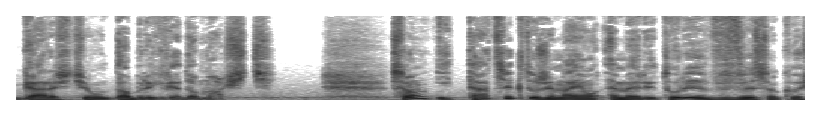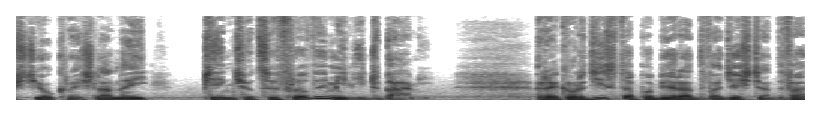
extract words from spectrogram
garścią dobrych wiadomości. Są i tacy, którzy mają emerytury w wysokości określanej pięciocyfrowymi liczbami. Rekordzista pobiera 22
